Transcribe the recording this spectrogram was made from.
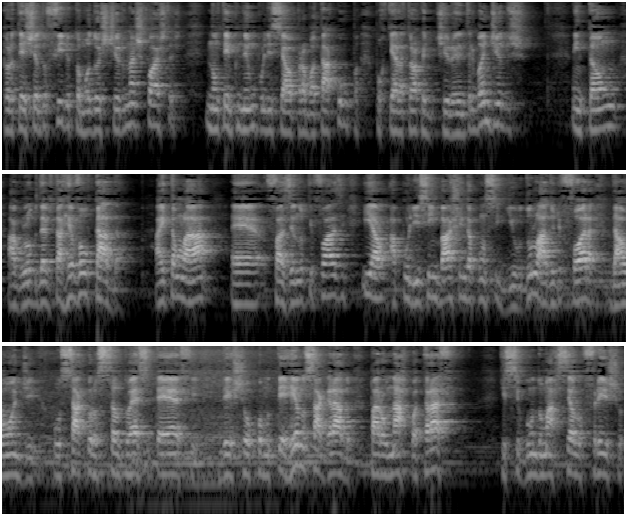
protegendo o filho, tomou dois tiros nas costas não tem nenhum policial para botar a culpa, porque era troca de tiro entre bandidos. Então a Globo deve estar revoltada. Aí estão lá é, fazendo o que fazem e a, a, polícia embaixo ainda conseguiu, do lado de fora, da onde o sacrosanto STF deixou como terreno sagrado para o narcotráfico, que segundo Marcelo Freixo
